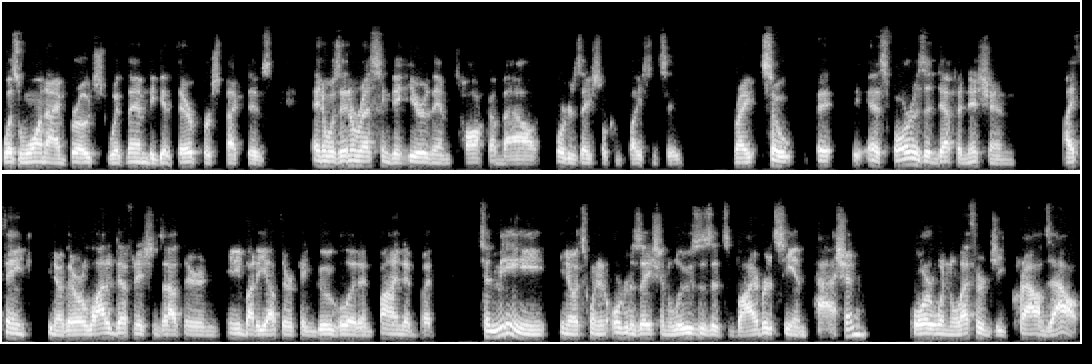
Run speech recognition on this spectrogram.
was one I broached with them to get their perspectives, and it was interesting to hear them talk about organizational complacency, right? So, eh, as far as a definition, I think you know there are a lot of definitions out there, and anybody out there can Google it and find it, but to me, you know, it's when an organization loses its vibrancy and passion, or when lethargy crowds out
